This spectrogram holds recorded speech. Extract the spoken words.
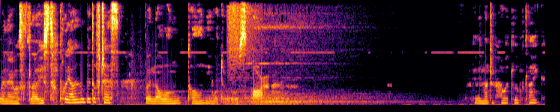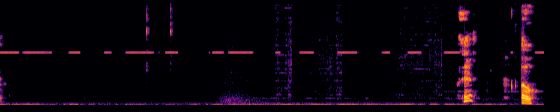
When I was little, I used to play a little bit of chess but no one told me what the rules are. Can imagine how it looked like. Eh? Oh.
